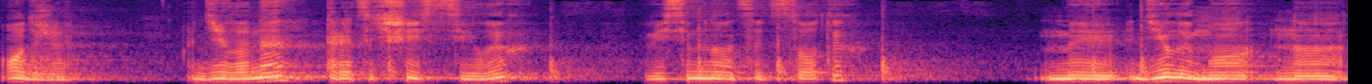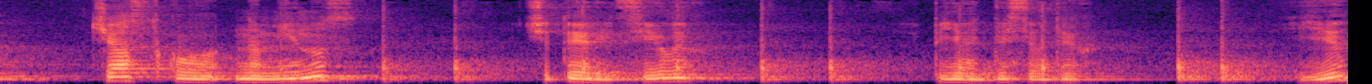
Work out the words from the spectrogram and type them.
Отже, ділене 36,18 ми ділимо на частку на мінус 4,5. Є.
